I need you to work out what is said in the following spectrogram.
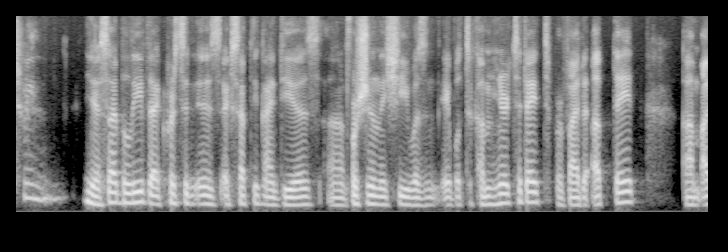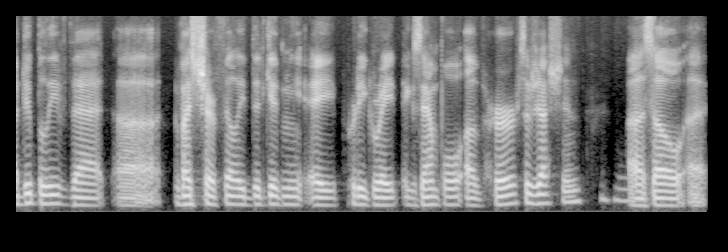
between? Yes, I believe that Kristen is accepting ideas. Uh, Unfortunately, she wasn't able to come here today to provide an update. Um, I do believe that uh, Vice Chair Philly did give me a pretty great example of her suggestion. Mhm. Uh, so uh,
